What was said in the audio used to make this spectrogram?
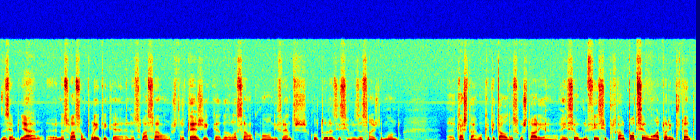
desempenhar, eh, na sua ação política, na sua ação estratégica, da relação com diferentes culturas e civilizações do mundo, eh, cá está, o capital da sua história em seu benefício. Portugal pode ser um ator importante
